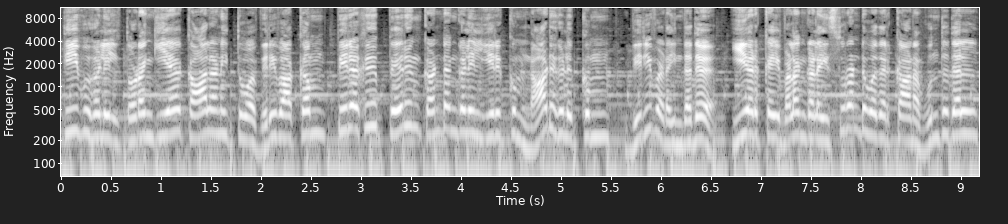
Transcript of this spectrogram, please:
தீவுகளில் தொடங்கிய காலனித்துவ விரிவாக்கம் பிறகு பெருங்கண்டங்களில் இருக்கும் நாடுகளுக்கும் விரிவடைந்தது. இயற்கை வளங்களை சுரண்டுவதற்கான உந்துதல்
